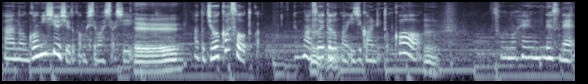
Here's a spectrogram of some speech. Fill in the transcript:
あのゴミ収集とかもしてましたしあと浄化槽とかまあそういったところの維持管理とか、うん。その辺ですね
